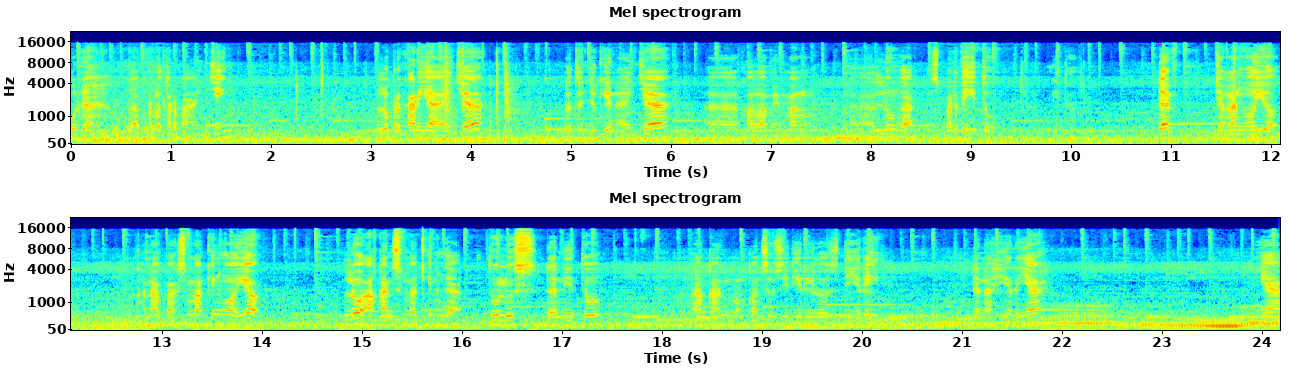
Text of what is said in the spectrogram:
Udah nggak perlu terpancing. Lu berkarya aja lu tunjukin aja uh, kalau memang uh, lu nggak seperti itu gitu. Dan jangan ngoyo kenapa? Semakin ngoyo lu akan semakin nggak tulus. Dan itu akan mengkonsumsi diri lo sendiri. Dan akhirnya ya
